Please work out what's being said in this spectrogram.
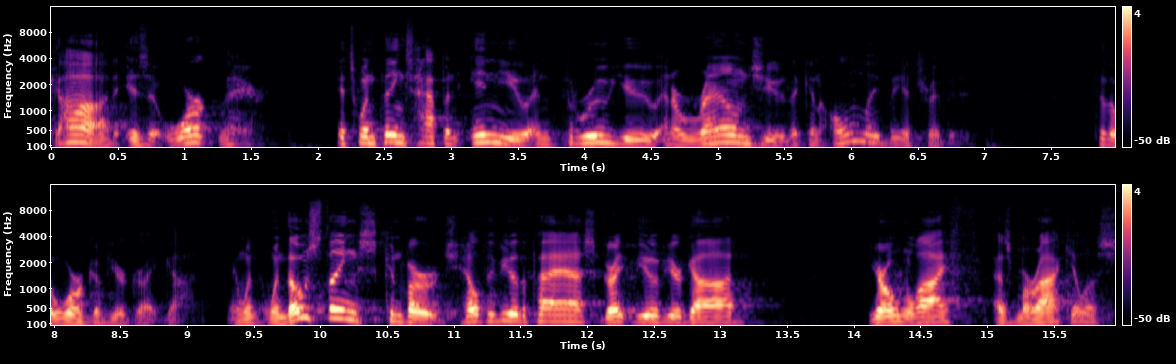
God is at work there. It's when things happen in you and through you and around you that can only be attributed to the work of your great God. And when, when those things converge healthy view of the past, great view of your God, your own life as miraculous,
